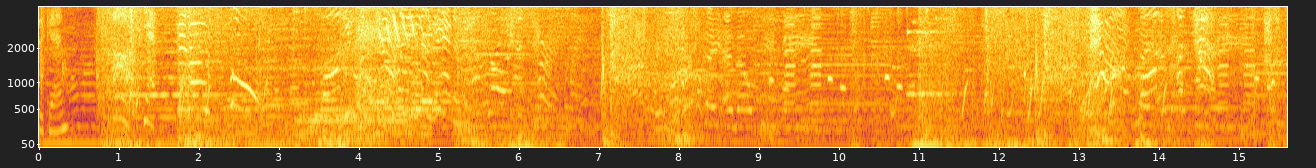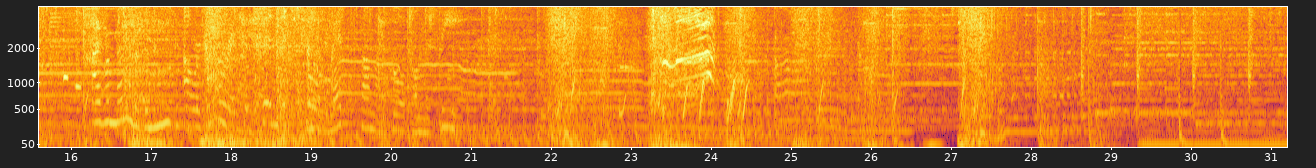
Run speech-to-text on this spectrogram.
again? Ah, yes! I remember the news our turret has been destroyed. The red sun I saw upon the sea.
